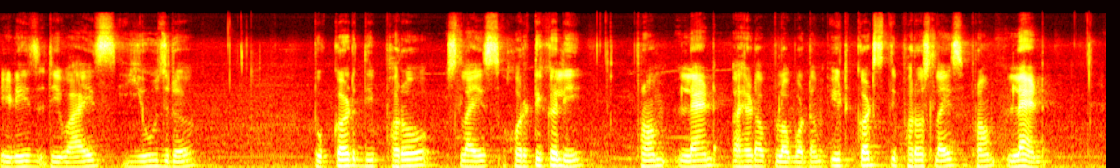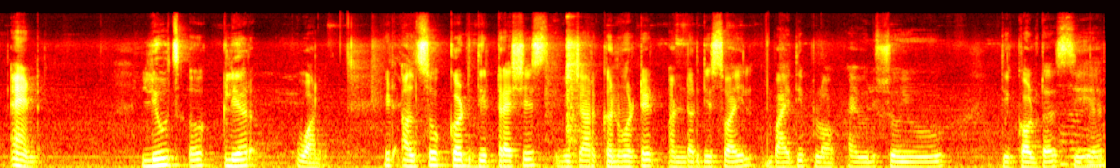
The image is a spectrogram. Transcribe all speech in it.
It is device used to cut the furrow slice vertically from land ahead of plow bottom. It cuts the furrow slice from land and leaves a clear wall. It also cut the trashes which are converted under the soil by the plow. I will show you the coulter see here.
